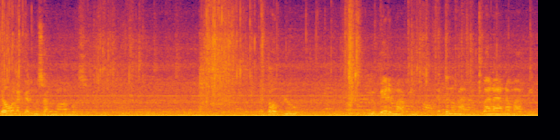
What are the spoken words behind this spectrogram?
hindi ako nag-almusal mga boss. Ito, blue. Blueberry muffin. Ito naman, banana muffin.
